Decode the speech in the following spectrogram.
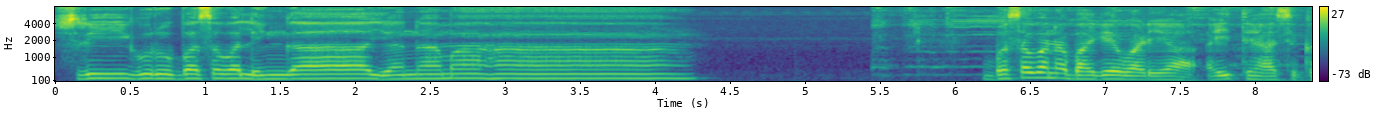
ಶ್ರೀ ಗುರು ಬಸವಲಿಂಗಾಯ ನಮಃ. ಬಸವನ ಬಾಗೇವಾಡಿಯ ಐತಿಹಾಸಿಕ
